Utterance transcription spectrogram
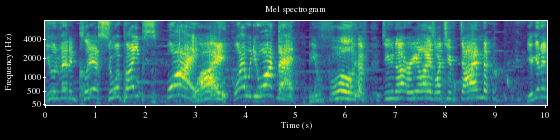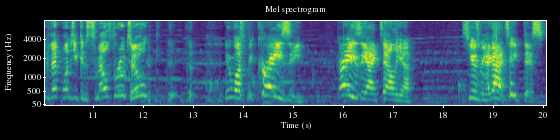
You invented clear sewer pipes? Why? Why? Why would you want that? You fool! Do you not realize what you've done? You're gonna invent ones you can smell through too? You must be crazy! Crazy, I tell ya! Excuse me, I gotta take this.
